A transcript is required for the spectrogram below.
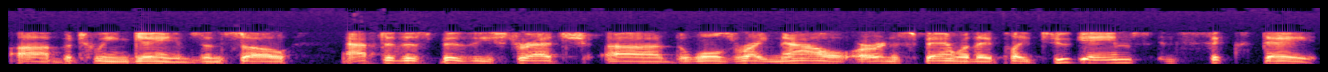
uh, between games. And so after this busy stretch, uh, the Wolves right now are in a span where they play two games in six days.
